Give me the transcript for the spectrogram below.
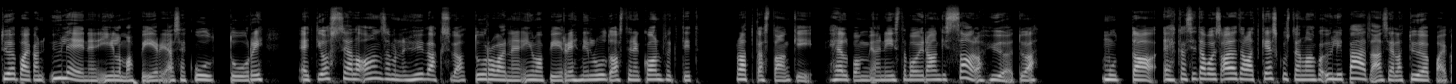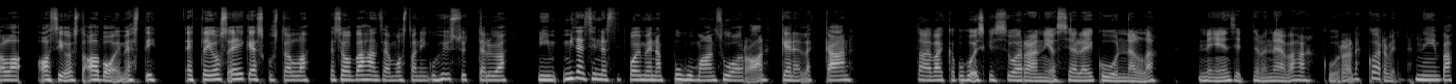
työpaikan yleinen ilmapiiri ja se kulttuuri. Että jos siellä on semmoinen hyväksyvä, turvallinen ilmapiiri, niin luultavasti ne konfliktit ratkaistaankin helpommin ja niistä voidaankin saada hyötyä. Mutta ehkä sitä voisi ajatella, että keskustellaanko ylipäätään siellä työpaikalla asioista avoimesti. Että jos ei keskustella ja se on vähän semmoista niin kuin hyssyttelyä, niin miten sinne sitten voi mennä puhumaan suoraan kenellekään? Tai vaikka puhuisikin suoraan, niin jos siellä ei kuunnella, niin sitten se menee vähän kuuroille korville. Niinpä.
